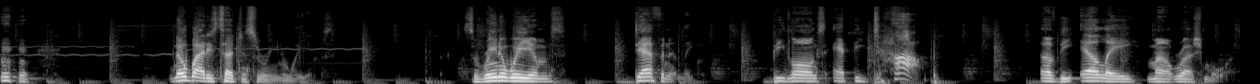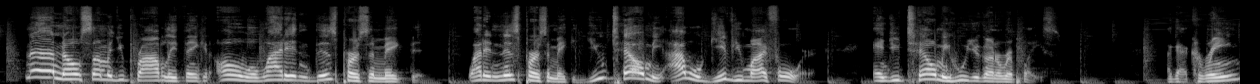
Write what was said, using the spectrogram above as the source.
Nobody's touching Serena Williams. Serena Williams definitely belongs at the top of the LA Mount Rushmore. Now, I know some of you probably thinking, oh, well, why didn't this person make it? Why didn't this person make it? You tell me, I will give you my four, and you tell me who you're going to replace. I got Kareem.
